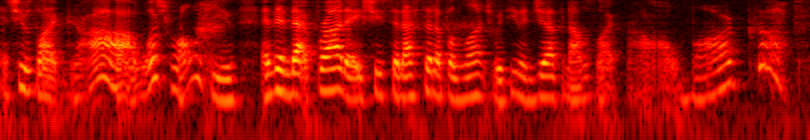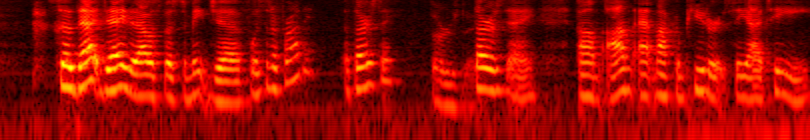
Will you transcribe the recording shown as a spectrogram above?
And she was like, God, what's wrong with you? And then that Friday, she said, I set up a lunch with you and Jeff. And I was like, oh my God. So that day that I was supposed to meet Jeff, was it a Friday? A Thursday? Thursday. Thursday, um, I'm at my computer at CIT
